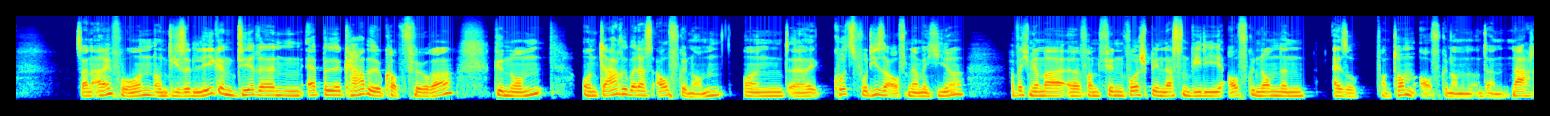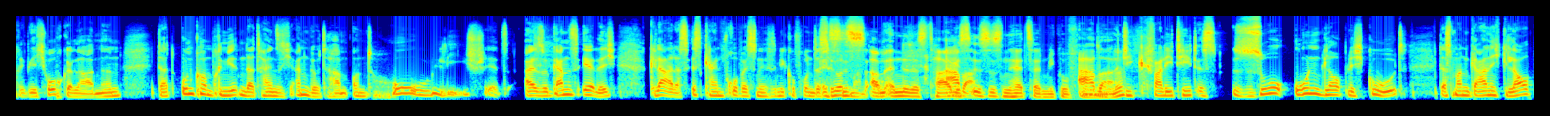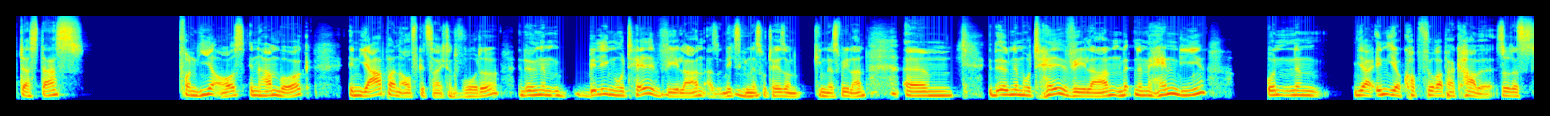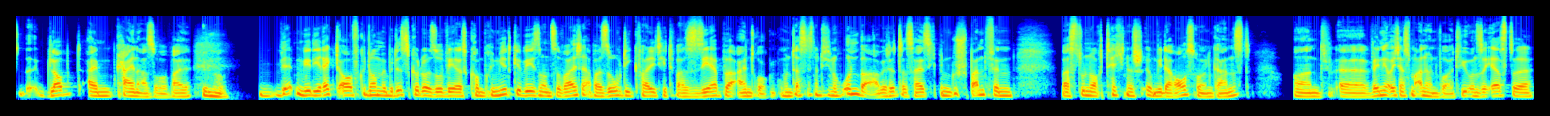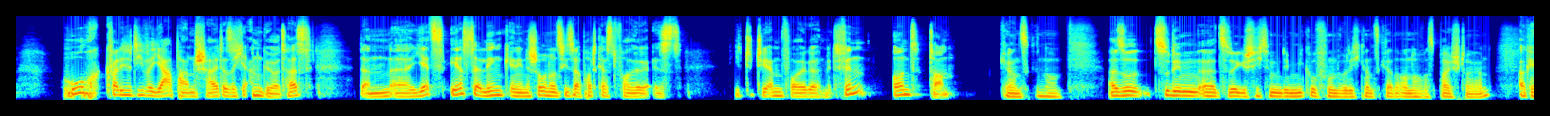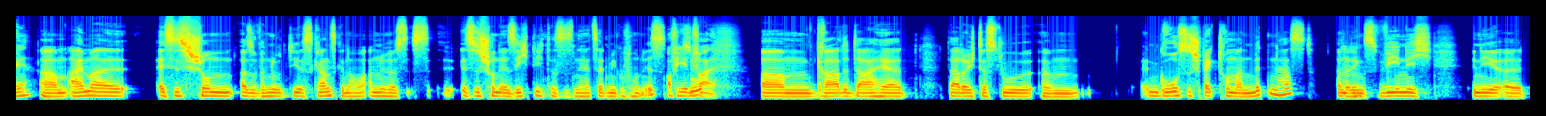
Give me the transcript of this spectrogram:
sein iPhone und diese legendären Apple-Kabelkopfhörer genommen und darüber das aufgenommen. Und äh, kurz vor dieser Aufnahme hier habe ich mir mal äh, von Finn vorspielen lassen, wie die aufgenommenen, also von Tom aufgenommenen und dann nachträglich hochgeladenen, dat unkomprimierten Dateien sich angehört haben. Und holy shit. Also ganz ehrlich, klar, das ist kein professionelles Mikrofon, das es hört ist man. am auch. Ende des Tages Aber- ist es ein Headset-Mikrofon. Aber ne? die Qualität ist so unglaublich gut, dass man gar nicht glaubt, dass das von hier aus in Hamburg in Japan aufgezeichnet wurde, in irgendeinem billigen Hotel-WLAN, also nichts gegen Mhm. das Hotel, sondern gegen das WLAN, ähm, in irgendeinem Hotel-WLAN mit einem Handy und einem, ja, in ihr Kopfhörer per Kabel. So, das glaubt einem keiner so, weil genau. hätten wir direkt aufgenommen über Discord oder so, wäre es komprimiert gewesen und so weiter. Aber so, die Qualität war sehr beeindruckend. Und das ist natürlich noch unbearbeitet. Das heißt, ich bin gespannt, Finn, was du noch technisch irgendwie da rausholen kannst. Und äh, wenn ihr euch das mal anhören wollt, wie unsere erste hochqualitative Japan-Schalter sich angehört hat, dann äh, jetzt erster Link in den Shownotes dieser Podcast-Folge ist die GTM-Folge mit Finn und Tom. Ganz genau. Also zu, dem, äh, zu der Geschichte mit dem Mikrofon würde ich ganz gerne auch noch was beisteuern. Okay. Ähm, einmal, es ist schon, also wenn du dir das ganz genau anhörst, ist, es ist schon ersichtlich, dass es ein Headset-Mikrofon ist. Auf jeden so. Fall. Ähm, Gerade daher, dadurch, dass du ähm, ein großes Spektrum an Mitten hast, allerdings Mhm. wenig in die äh,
